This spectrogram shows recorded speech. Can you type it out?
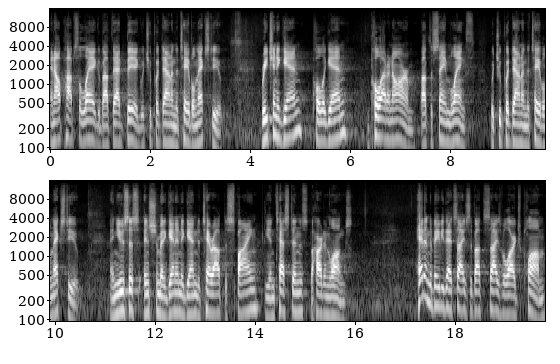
and out pops a leg about that big, which you put down on the table next to you. Reach in again, pull again, pull out an arm about the same length, which you put down on the table next to you. And use this instrument again and again to tear out the spine, the intestines, the heart, and lungs. Head on the baby that size is about the size of a large plum.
